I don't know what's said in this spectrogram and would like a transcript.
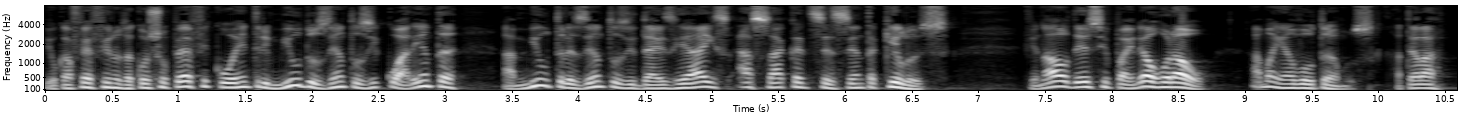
e o café fino da Cochupé ficou entre R$ 1.240 a 1.310 reais a saca de 60 quilos. Final desse painel rural. Amanhã voltamos. Até lá.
